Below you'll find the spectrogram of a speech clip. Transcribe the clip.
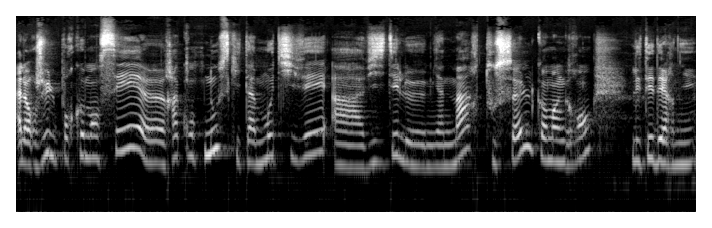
Alors Jules, pour commencer, euh, raconte-nous ce qui t'a motivé à visiter le Myanmar tout seul, comme un grand, l'été dernier.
